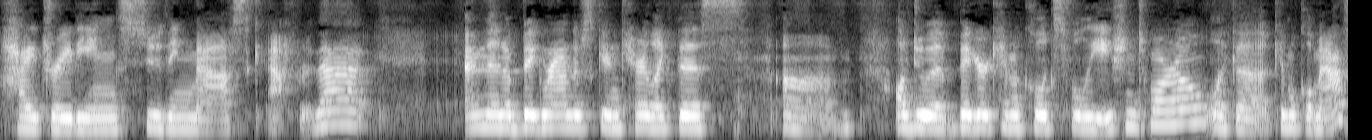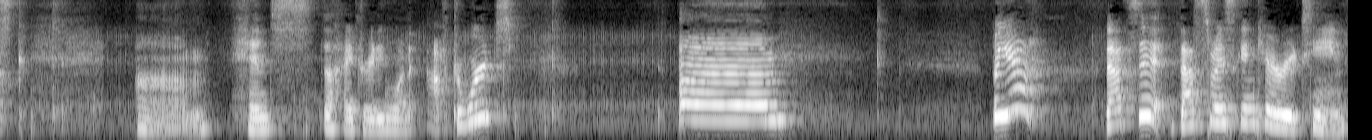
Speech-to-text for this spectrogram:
hydrating, soothing mask after that. And then a big round of skincare like this. Um, I'll do a bigger chemical exfoliation tomorrow, like a chemical mask. Um, hence the hydrating one afterwards. Um, but yeah, that's it. That's my skincare routine.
